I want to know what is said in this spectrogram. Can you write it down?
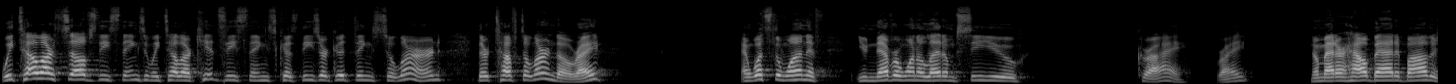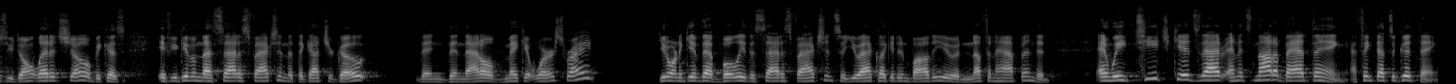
We tell ourselves these things and we tell our kids these things because these are good things to learn. They're tough to learn, though, right? And what's the one if you never want to let them see you cry, right? No matter how bad it bothers you, don't let it show because if you give them that satisfaction that they got your goat, then, then that'll make it worse, right? You don't want to give that bully the satisfaction, so you act like it didn't bother you and nothing happened. And, and we teach kids that, and it's not a bad thing. I think that's a good thing.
